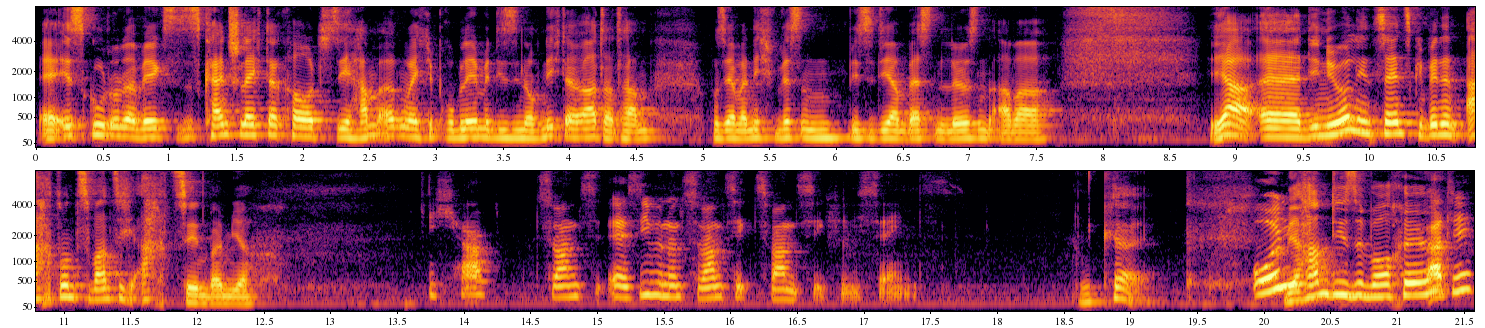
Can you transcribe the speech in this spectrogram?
Er ist gut unterwegs, es ist kein schlechter Coach, sie haben irgendwelche Probleme, die sie noch nicht erörtert haben, wo sie aber nicht wissen, wie sie die am besten lösen, aber ja, äh, die New Orleans Saints gewinnen 28-18 bei mir. Ich habe äh, 27-20 für die Saints. Okay. Und, Wir haben diese Woche. warte,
